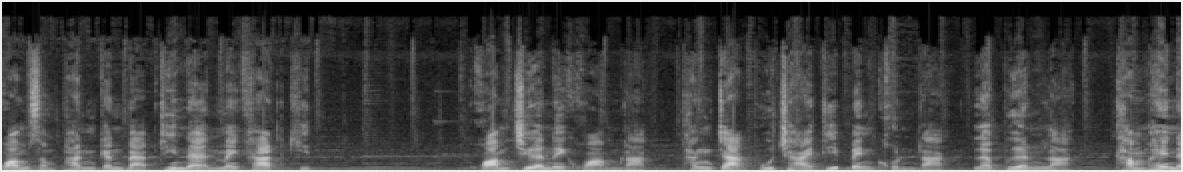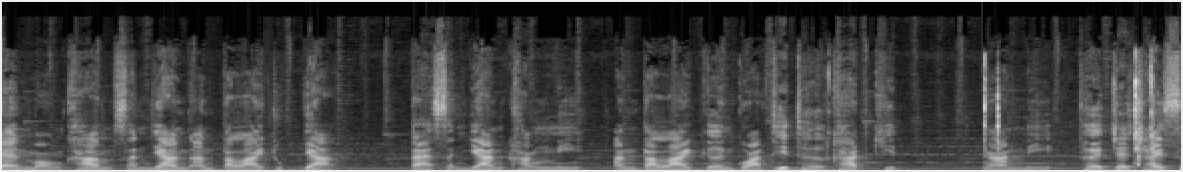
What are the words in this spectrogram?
ความสัมพันธ์กันแบบที่แนนไม่คาดคิด ความเชื่อในความรัก ทั้งจากผู้ชายที่เป็นคนรักและเพื่อนรักทำให้แนนมองข้ามสัญญาณอันตรายทุกอย่าง แต่สัญญาณครั้งนี้อันตรายเกินกว่าที่เธอคาดคิด งานนี้เธอจะใช้ส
